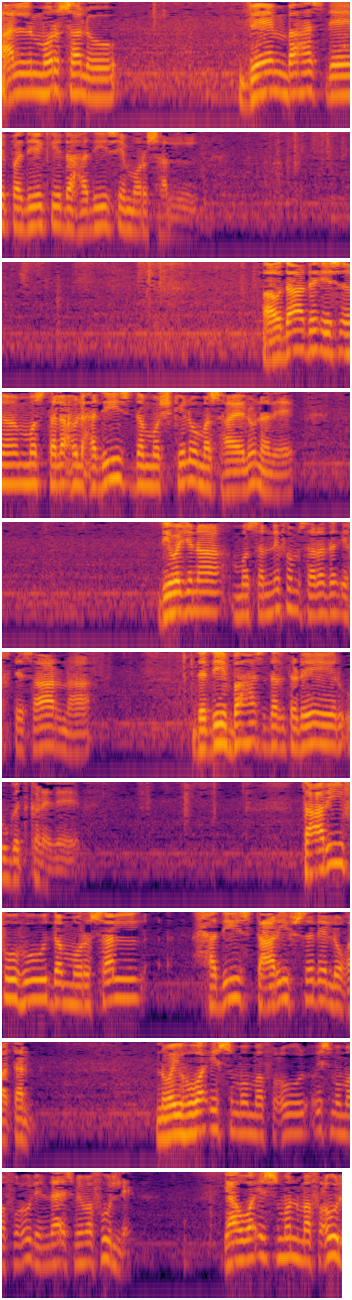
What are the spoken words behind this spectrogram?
المرسل دویم بحث دے پدی کی د حدیث مرسل او دا د مصطلح الحدیث د مشکل مسائل نه ده دیو جنا مصنفم سره د اختصار نه د دې بحث در تډیر اوګت کړي دي تعریفه د مرسل حدیث تعریف څه د لغتن نو هو اسم مفعول اسم مفعول دا اسم مفعول له یا هو اسم مفعول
